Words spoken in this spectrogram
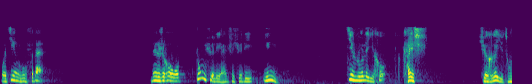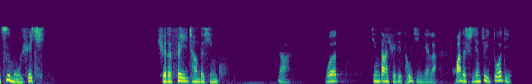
我进入复旦，那个时候我中学里还是学的英语，进入了以后开始学俄语，从字母学起，学的非常的辛苦，啊，我进大学的头几年了，花的时间最多的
